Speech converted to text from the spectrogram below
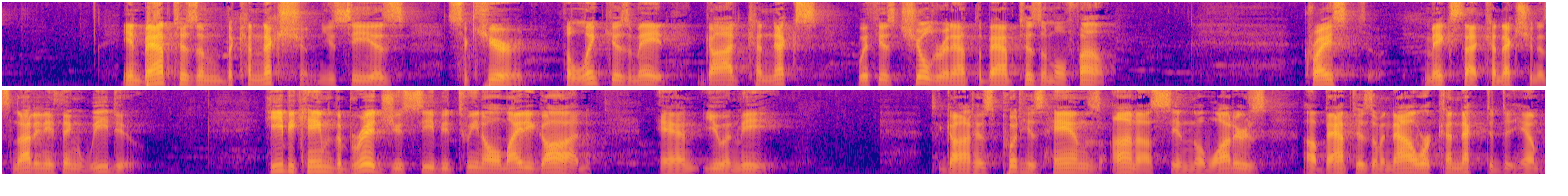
In baptism, the connection, you see, is secured. The link is made. God connects with his children at the baptismal fount. Christ makes that connection. It's not anything we do. He became the bridge, you see, between Almighty God and you and me. God has put his hands on us in the waters of baptism, and now we're connected to him.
